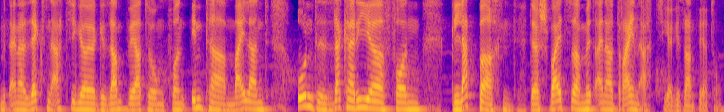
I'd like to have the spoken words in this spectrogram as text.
mit einer 86er Gesamtwertung von Inter Mailand und Zakaria von Gladbach, der Schweizer, mit einer 83er Gesamtwertung.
